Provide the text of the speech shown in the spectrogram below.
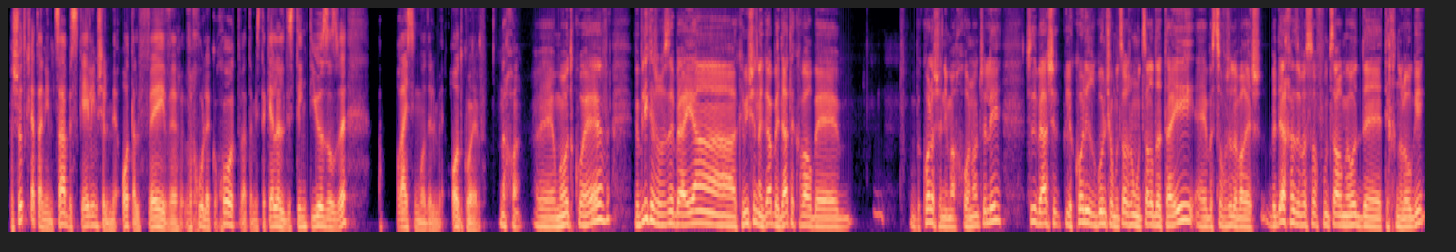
פשוט כשאתה נמצא בסקיילים של מאות אלפי וכו' לקוחות ואתה מסתכל על distinct users וה pricing model מאוד כואב. נכון הוא מאוד כואב ובלי קשר לזה בעיה כמי שנגע בדאטה כבר ב... בכל השנים האחרונות שלי שזה בעיה שלכל ארגון שהמוצר שלו מוצר דאטאי אה, בסופו של דבר יש בדרך כלל זה בסוף מוצר מאוד אה, טכנולוגי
